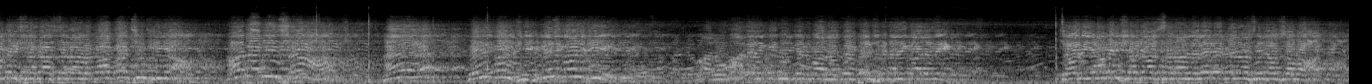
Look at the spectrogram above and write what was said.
अमर सदा से लगा का शुक्रिया आधा भी सराह है ले ले से जब सवाल।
